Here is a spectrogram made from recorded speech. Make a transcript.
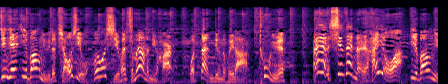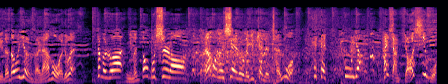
今天一帮女的调戏我，问我喜欢什么样的女孩，我淡定的回答：处女。哎呀现在哪儿还有啊？一帮女的都应和，然后我就问：“这么说你们都不是喽？”然后就陷入了一片的沉默。嘿嘿，秃样还想调戏我？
